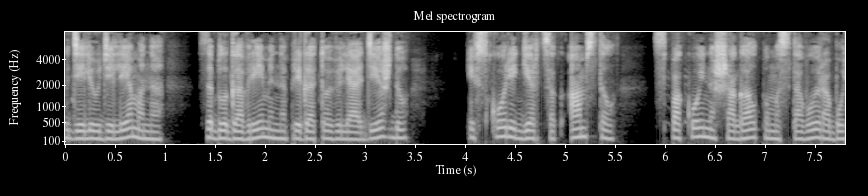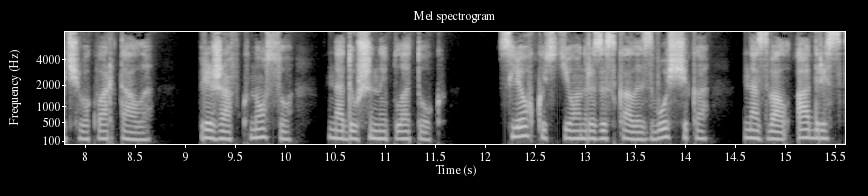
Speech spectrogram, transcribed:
где люди Лемона — заблаговременно приготовили одежду, и вскоре герцог Амстел спокойно шагал по мостовой рабочего квартала, прижав к носу надушенный платок. С легкостью он разыскал извозчика, назвал адрес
